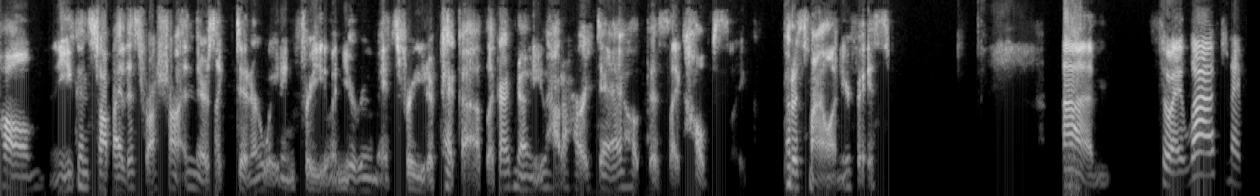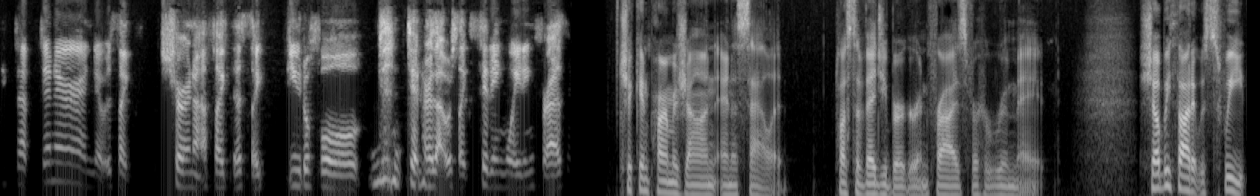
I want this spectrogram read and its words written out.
home, you can stop by this restaurant and there's like dinner waiting for you and your roommates for you to pick up. Like, I've known you had a hard day. I hope this like helps like put a smile on your face. Um, so I left and I picked up dinner and it was like, sure enough, like this like beautiful dinner that was like sitting waiting for us. Chicken parmesan and a salad, plus a veggie burger and fries for her roommate. Shelby thought it was sweet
